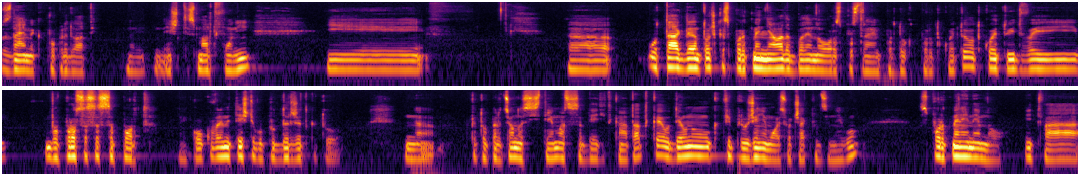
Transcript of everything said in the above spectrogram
знаеме какво предлагат нали, днешните смартфони и от тази гледна точка според мен няма да бъде много разпространен продукт, първото което е, от което идва и въпроса с сапорт. Колко време те ще го поддържат като, на, като операционна система с апдейт и така нататък. Е отделно какви приложения може да се очакват за него. Според мен не е много. И това,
